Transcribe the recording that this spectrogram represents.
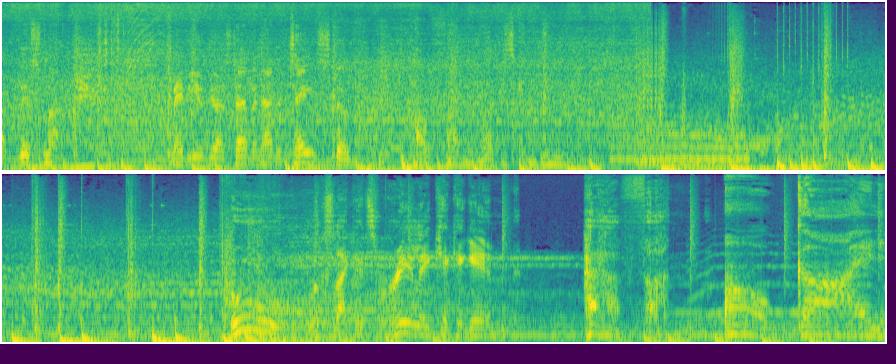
Being a drug this much? Maybe you just haven't had a taste of how fun drugs can be. Ooh, looks like it's really kicking in. Have fun. Oh, God.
